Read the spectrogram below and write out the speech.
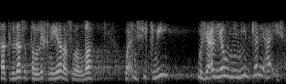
قالت له لا تطلقني يا رسول الله وأمسكني واجعل يومي منك لعائشة.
